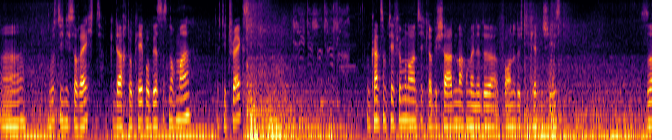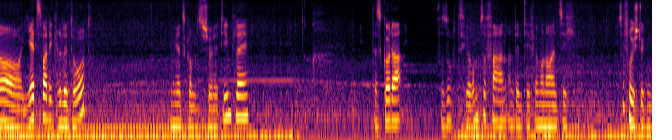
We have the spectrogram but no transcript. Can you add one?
Äh, wusste ich nicht so recht. Gedacht, okay, probierst es nochmal. Durch die Tracks. Du kannst zum T95, glaube ich, Schaden machen, wenn du da vorne durch die Ketten schießt. So, jetzt war die Grille tot. Und jetzt kommt das schöne Teamplay. Der Skoda versucht hier rumzufahren und den T95 zu frühstücken.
